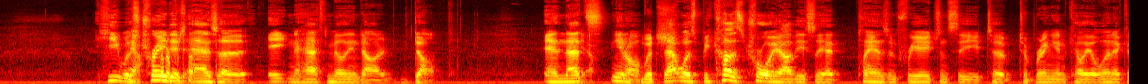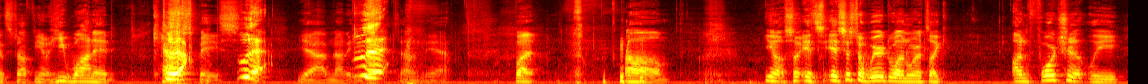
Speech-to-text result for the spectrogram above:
He was Hmm. Yeah, traded 100%. as a eight and a half million dollar dump, and that's you know Which- that was because Troy obviously had plans in free agency to to bring in Kelly Olynyk and stuff. You know he wanted cap space. Yeah, I'm not a huge, yeah, but um, you know, so it's it's just a weird one where it's like, unfortunately,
